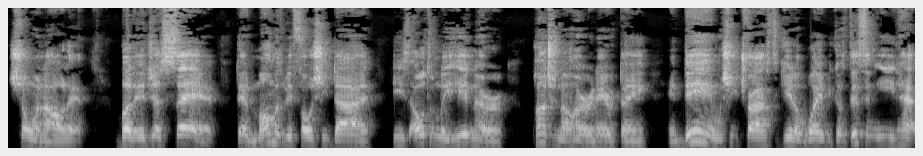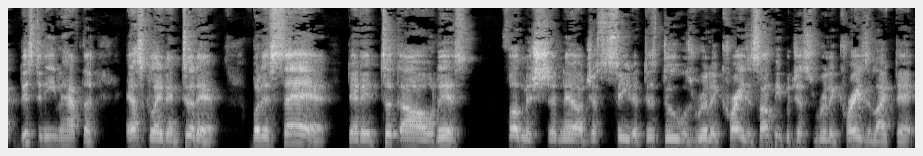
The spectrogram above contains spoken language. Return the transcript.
showing all that. But it's just sad that moments before she died, he's ultimately hitting her, punching on her and everything. And then when she tries to get away, because this didn't even have, this didn't even have to escalate into that. But it's sad that it took all this for Miss Chanell just to see that this dude was really crazy. Some people just really crazy like that.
